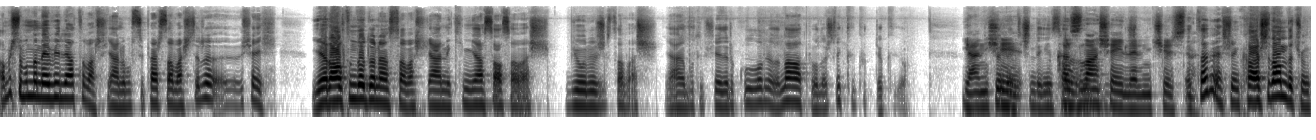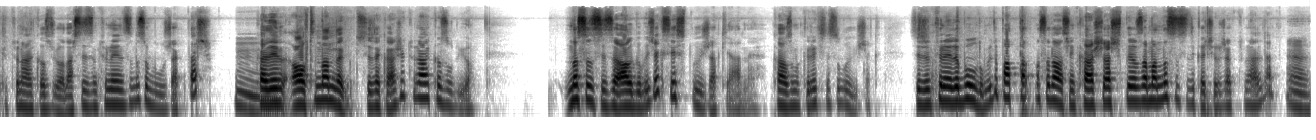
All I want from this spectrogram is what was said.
Ama işte bunların evveliyatı var. Yani bu siper savaşları e, şey, yer altında dönen savaş. Yani kimyasal savaş, biyolojik savaş. Yani bu tip şeyleri kullanıyorlar. Ne yapıyorlar? İşte kükürt döküyor. Yani şey içinde kazılan şeylerin içerisine. E tabii şimdi karşıdan da çünkü tünel kazıyorlar. Sizin tünelinizi nasıl bulacaklar? Hmm. Kalenin altından da size karşı tünel kazılıyor. Nasıl sizi algılayacak? Ses duyacak yani. Kazma kürek sesi duyacak. Sizin tüneli buldu muydu patlatması lazım. Şimdi karşılaştıkları zaman nasıl sizi kaçıracak tünelden? Evet.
